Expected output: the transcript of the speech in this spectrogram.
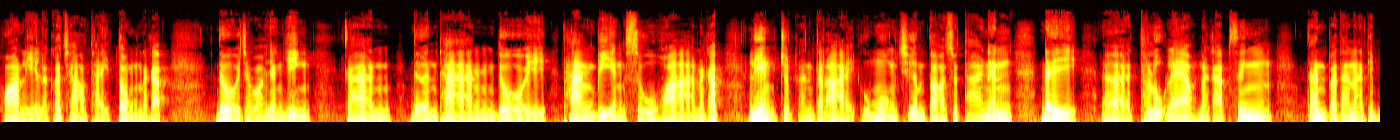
ฮวาเลียและก็ชาวไถตงนะครับ โดยเฉพาะอย่างยิ่ง การเดินทางโดยทางเบี่ยงซูฮวานะครับเลี่ยงจุดอันตรายอุโมงค์เชื่อมต่อสุดท้ายนั้นได้ทะลุแล้วนะครับ ซึ่งท่านประธานาธิบ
